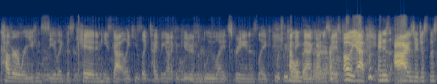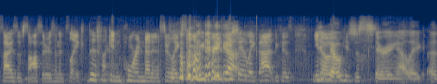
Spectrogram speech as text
cover where you can see like this kid and he's got like he's like typing on a computer and the blue light screen is like Which coming back on his face. Oh yeah, and his eyes are just the size of saucers and it's like the fucking porn menace or like some crazy Yeah. shit like that because you You know, know, he's just staring at like a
